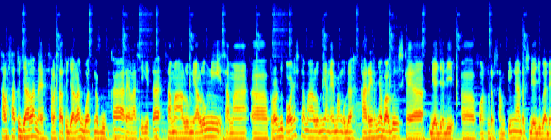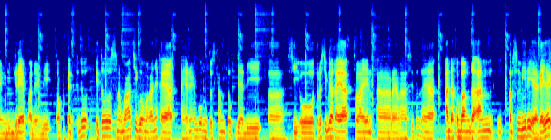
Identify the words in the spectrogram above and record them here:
salah satu jalan ya salah satu jalan buat ngebuka relasi kita sama alumni-alumni sama uh, prodi. Pokoknya sama alumni yang emang udah karirnya bagus kayak dia jadi uh, founder sampingan terus dia juga ada yang di Grab ada yang di Tokped. Itu itu seneng banget sih gue makanya kayak akhirnya gue memutuskan untuk jadi uh, CEO terus juga kayak selain uh, relasi itu kayak ada kebanggaan tersendiri ya. Kayaknya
